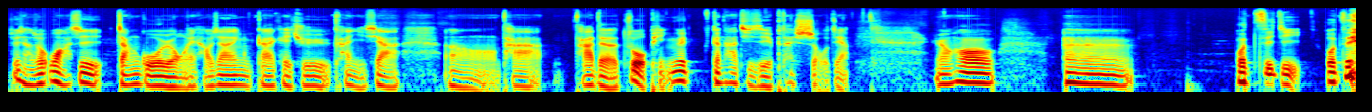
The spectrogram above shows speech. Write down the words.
就想说哇，是张国荣诶，好像应该可以去看一下，嗯，他他的作品，因为。跟他其实也不太熟，这样，然后，嗯，我自己我自己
